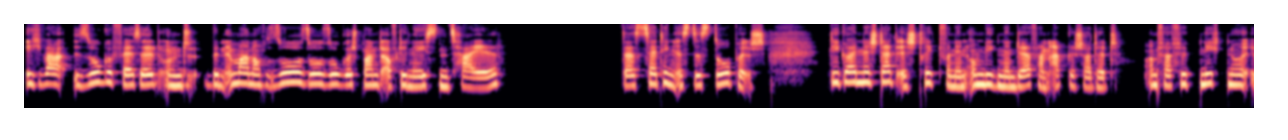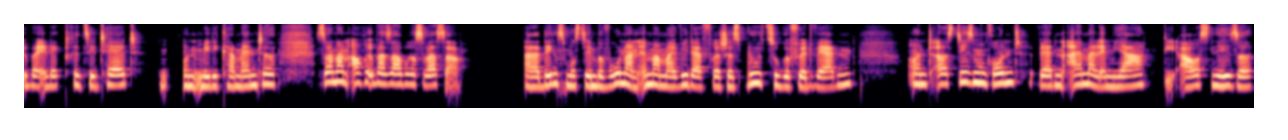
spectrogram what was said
Ich war so gefesselt und bin immer noch so, so, so gespannt auf den nächsten Teil. Das Setting ist dystopisch. Die Goldene Stadt ist strikt von den umliegenden Dörfern abgeschottet und verfügt nicht nur über Elektrizität und Medikamente, sondern auch über sauberes Wasser. Allerdings muss den Bewohnern immer mal wieder frisches Blut zugeführt werden, und aus diesem Grund werden einmal im Jahr die Auslese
